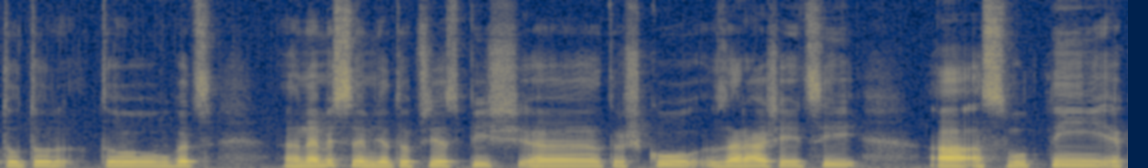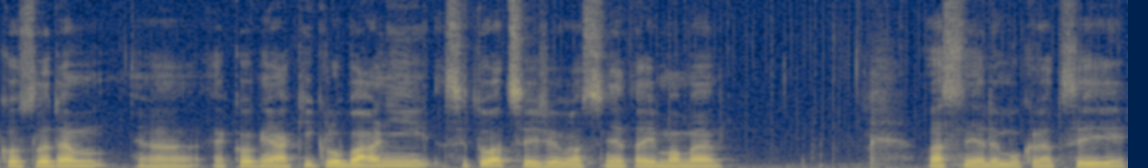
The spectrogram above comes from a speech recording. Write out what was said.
To, to, to vůbec nemyslím. Mně to přijde spíš trošku zarážející a, a smutný jako vzhledem jako k nějaký globální situaci, že vlastně tady máme vlastně demokracii,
